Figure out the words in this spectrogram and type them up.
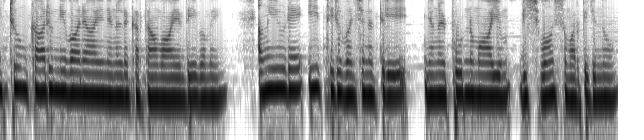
ഏറ്റവും കാരുണ്യവാനായ ഞങ്ങളുടെ കർത്താവായ ദൈവമേ അങ്ങയുടെ ഈ തിരുവചനത്തിൽ ഞങ്ങൾ പൂർണമായും വിശ്വാസമർപ്പിക്കുന്നു.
